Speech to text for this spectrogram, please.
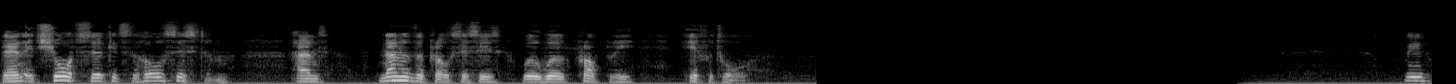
then it short circuits the whole system and none of the processes will work properly if at all. We've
